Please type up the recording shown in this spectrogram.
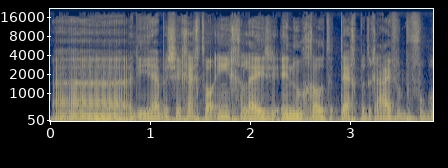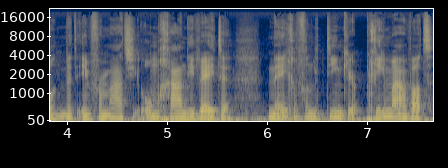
eh, die hebben zich echt wel ingelezen in hoe grote techbedrijven bijvoorbeeld met informatie omgaan. Die weten 9 van de 10 keer prima wat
